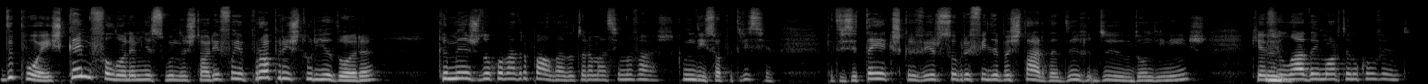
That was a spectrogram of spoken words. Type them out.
Depois, quem me falou na minha segunda história foi a própria historiadora que me ajudou com a Madre Paula, a doutora Máxima Vaz, que me disse, ó oh, Patrícia, Patrícia, tem é que escrever sobre a filha bastarda de, de Dom Dinis, que é hum. violada e morta no convento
